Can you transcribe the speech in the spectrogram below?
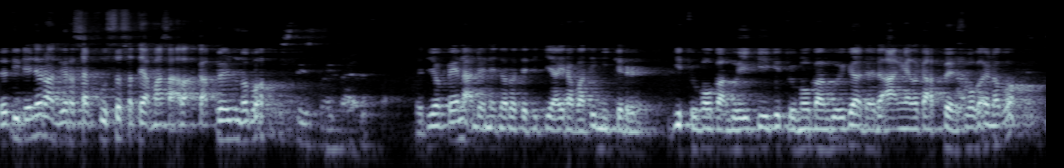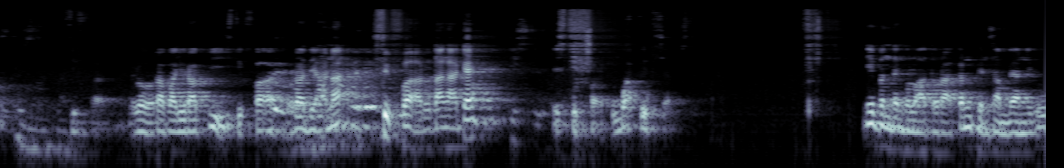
Jadi dia ini resep khusus setiap masalah kabel nopo. Jadi apa enak dene cara dadi kiai rapati mikir gitu mau kanggo iki, gitu mau kanggo iki ada ada angel kabeh. Pokoke napa? Kalau rapayu rapi istighfar, ora di anak istighfar, utang akeh istighfar. Kuat bisa. Ini penting kalau aturakan dan sampean itu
